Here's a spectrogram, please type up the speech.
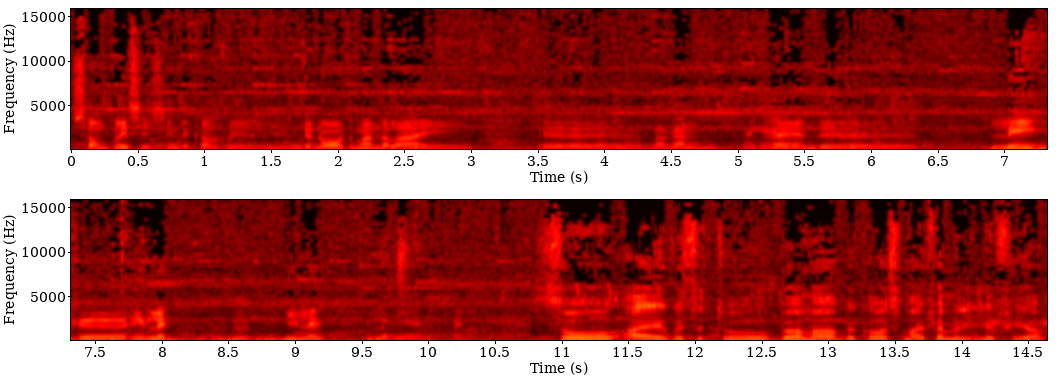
some places in the country, in the north, Mandalay, uh, Bagan, Bagan. and uh, Lake uh, Inle. Inle? Inle? Yeah. So I visited to Burma because my family live here.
